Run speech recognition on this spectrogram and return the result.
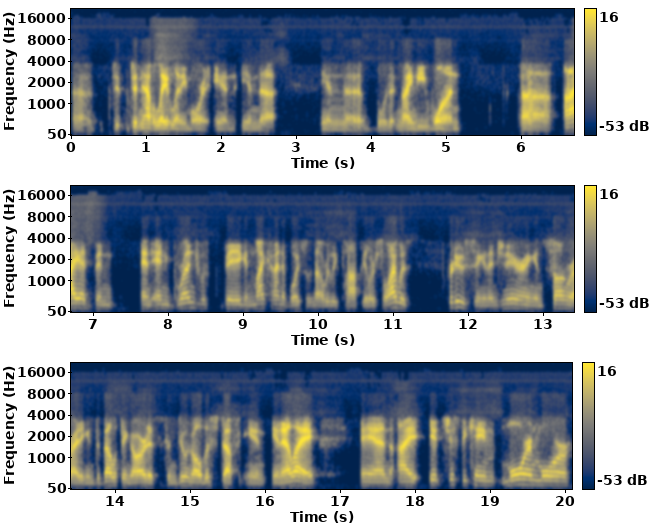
uh, d- didn't have a label anymore in in uh, in uh, what was it '91. Uh, I had been and and grunge was big, and my kind of voice was not really popular, so I was producing and engineering and songwriting and developing artists and doing all this stuff in in LA and I it just became more and more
